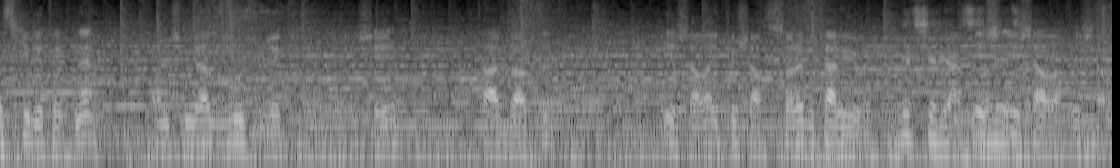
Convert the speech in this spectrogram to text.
eskiydi tekne. Onun için biraz uzun sürecek e, şeyi, tadilatı. İnşallah 2-3 hafta sonra biter gibi. Yetişir yani. İş, sezona yetişir. inşallah, inşallah.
